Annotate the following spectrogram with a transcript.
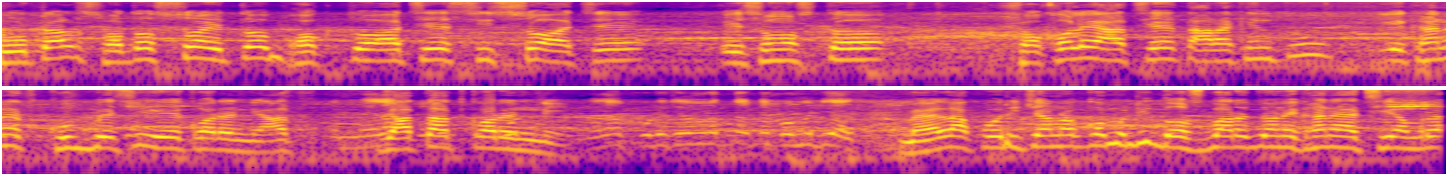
টোটাল সদস্য তো ভক্ত আছে শিষ্য আছে এই সমস্ত সকলে আছে তারা কিন্তু এখানে খুব বেশি এ করেননি যাতায়াত করেননি। মেলা পরিচালনা কমিটি দশ বারো জন এখানে আছি আমরা।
